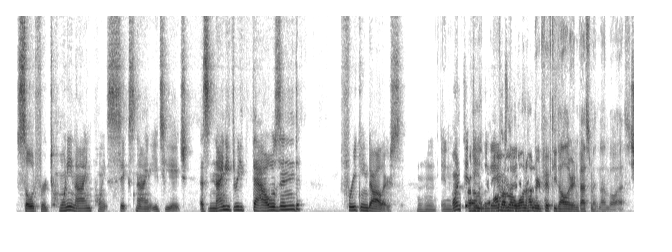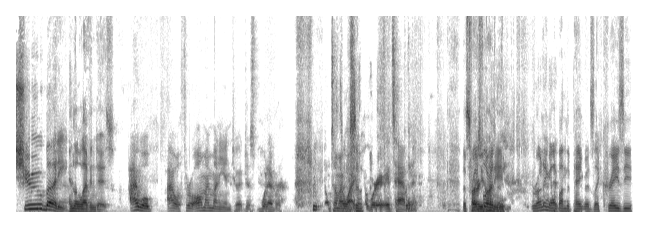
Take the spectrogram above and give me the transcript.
sold for 29.69 ETH. That's 93,000 freaking dollars. Mm-hmm. In 150 days, from a $150 investment nonetheless. Shoe buddy. In 11 days. I will I will throw all my money into it. Just whatever. Don't tell my wife so, where it's happening. The Sorry, price floor honey. has been running up on the Penguins like crazy.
